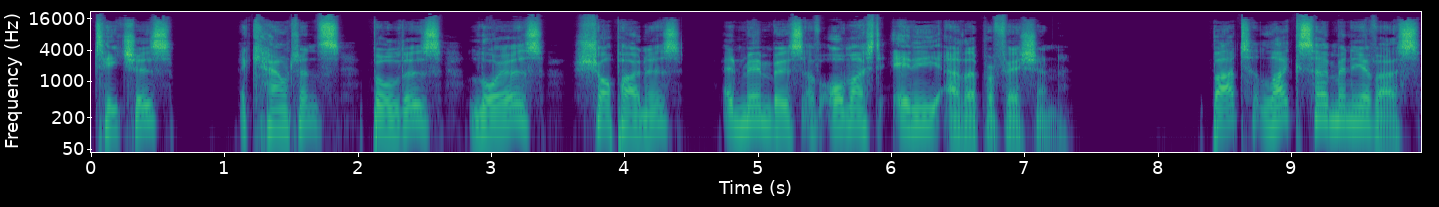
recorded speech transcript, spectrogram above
teachers, accountants, builders, lawyers, shop owners, and members of almost any other profession. But, like so many of us,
